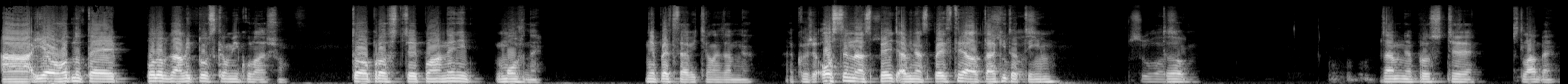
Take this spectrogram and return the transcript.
a jeho hodnota je podobná Lipovskému Mikulášu. To proste podľa není možné. Nepredstaviteľné za mňa. Akože 18-5, aby nás prestrieľal takýto tým. Súhlasím. To za mňa proste slabé.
